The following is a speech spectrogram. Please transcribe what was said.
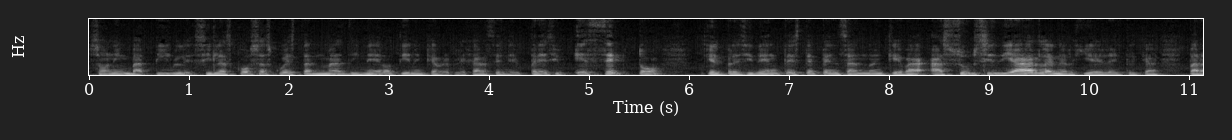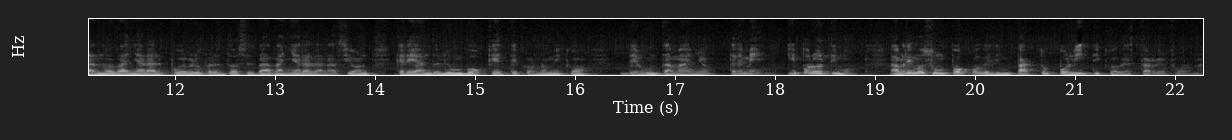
son imbatibles. Si las cosas cuestan más dinero, tienen que reflejarse en el precio, excepto que el presidente esté pensando en que va a subsidiar la energía eléctrica para no dañar al pueblo, pero entonces va a dañar a la nación creándole un boquete económico de un tamaño tremendo. Y por último, hablemos un poco del impacto político de esta reforma.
